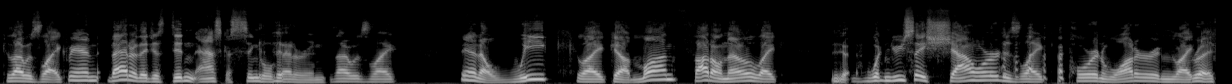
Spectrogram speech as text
Because I was like, man, that or they just didn't ask a single veteran. I was like, man, a week, like a month, I don't know. Like, Yeah. wouldn't you say showered is like pouring water and like right.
